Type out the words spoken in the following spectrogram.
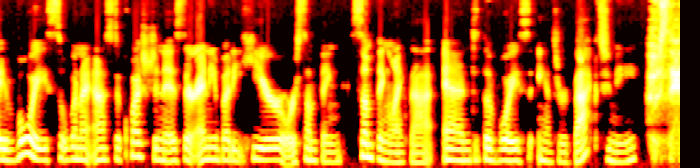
a voice when I asked a question, is there anybody here or something, something like that. And the voice answered back to me, who's there?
